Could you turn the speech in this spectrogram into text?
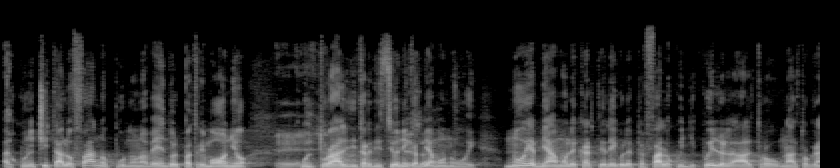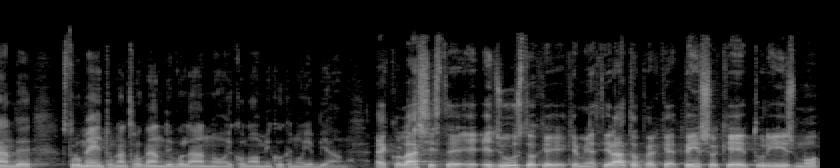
Alcune città lo fanno pur non avendo il patrimonio eh, culturale di tradizioni esatto. che abbiamo esatto. noi. Noi abbiamo le carte regole per farlo, quindi quello è un altro, un altro grande strumento, un altro grande volano economico che noi abbiamo. Ecco, l'assist è, è giusto che, che, mi ha attirato perché penso che turismo,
